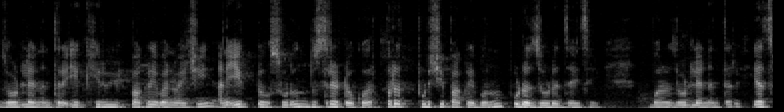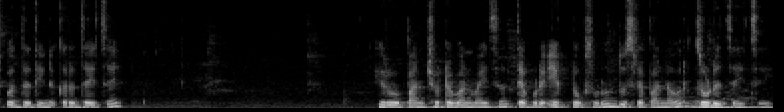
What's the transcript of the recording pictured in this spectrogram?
जोडल्यानंतर एक हिरवी पाकळी बनवायची आणि एक टोक सोडून दुसऱ्या टोकावर परत पुढची पाकळी बनवून पुढं जोडत जायचं. आहे बन जोडल्यानंतर याच पद्धतीनं करत जायचं. आहे हिरवं पान छोटं बनवायचं. त्यापुढे एक टोक सोडून दुसऱ्या पानावर जोडत जायचं. आहे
